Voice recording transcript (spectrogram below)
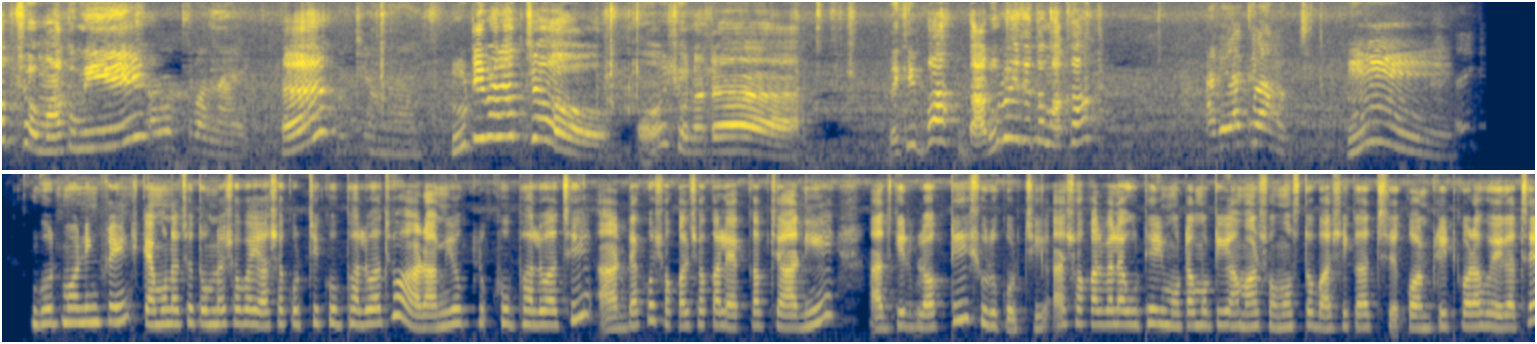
করছ মা তুমি? হ্যাঁ? রুটি বানাচ্ছ? ও সোনাটা। দেখি বাহ দারুণ হয়েছে তো মাখা। হুম। গুড মর্নিং ফ্রেন্ড কেমন আছো তোমরা সবাই? আশা করছি খুব ভালো আছো আর আমিও খুব ভালো আছি। আর দেখো সকাল সকাল এক কাপ চা নিয়ে আজকের ব্লগটি শুরু করছি। আর সকালবেলা উঠেই মোটামুটি আমার সমস্ত বাসি কাজ কমপ্লিট করা হয়ে গেছে।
